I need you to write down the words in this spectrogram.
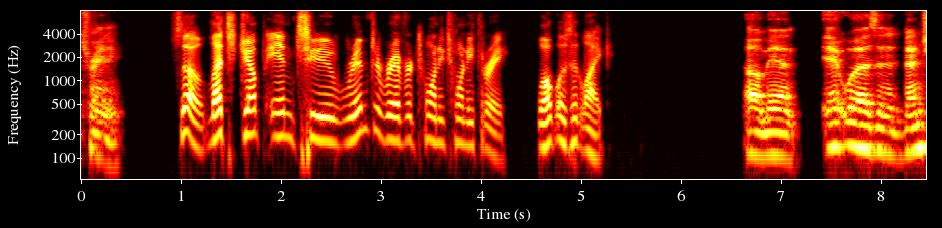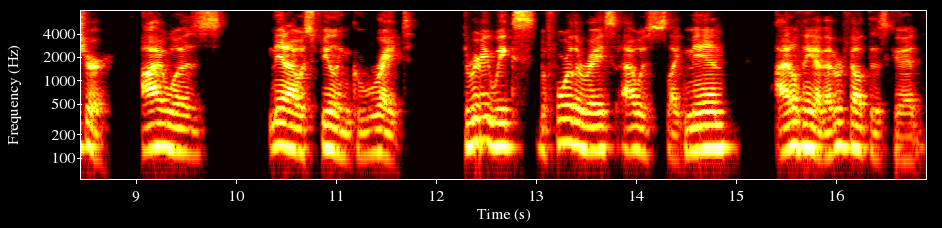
training. So let's jump into Rim to River 2023. What was it like? Oh man, it was an adventure. I was, man, I was feeling great. Three weeks before the race, I was like, man, I don't think I've ever felt this good.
